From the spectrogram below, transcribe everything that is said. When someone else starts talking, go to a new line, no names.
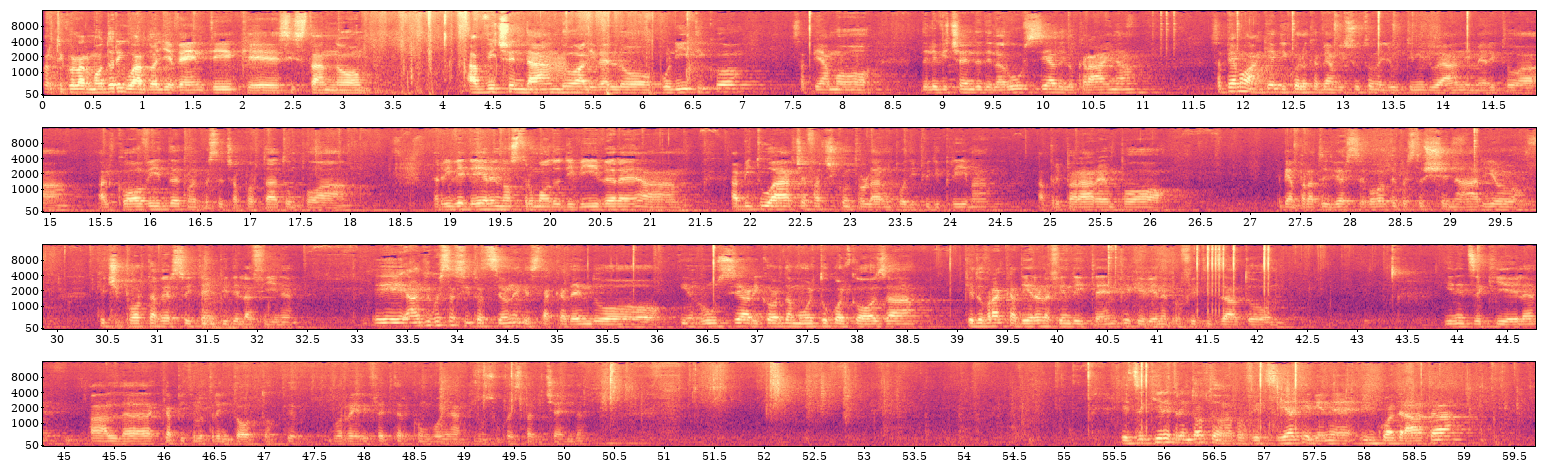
In particolar modo riguardo agli eventi che si stanno avvicendando a livello politico, sappiamo delle vicende della Russia, dell'Ucraina, sappiamo anche di quello che abbiamo vissuto negli ultimi due anni in merito a, al Covid, come questo ci ha portato un po' a rivedere il nostro modo di vivere, a abituarci a farci controllare un po' di più di prima, a preparare un po' abbiamo parlato diverse volte, questo scenario che ci porta verso i tempi della fine. E anche questa situazione che sta accadendo in Russia ricorda molto qualcosa che dovrà accadere alla fine dei tempi e che viene profetizzato in Ezechiele al capitolo 38, che vorrei riflettere con voi un attimo su questa vicenda. Ezechiele 38 è una profezia che viene inquadrata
